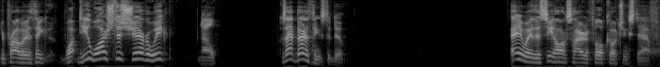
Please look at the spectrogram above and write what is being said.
you're probably think, what do you watch this shit every week? No. Because I have better things to do. Anyway, the Seahawks hired a full coaching staff.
